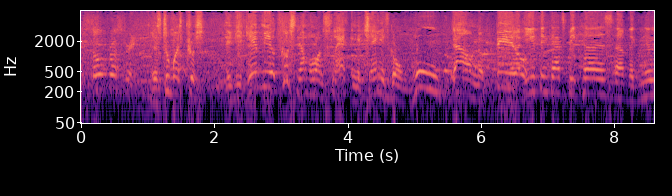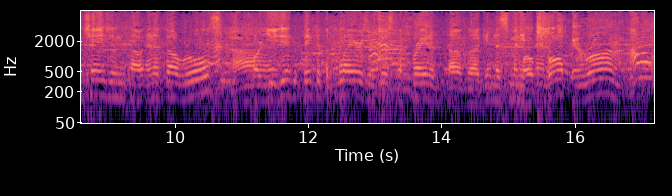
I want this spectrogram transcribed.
It's so frustrating. There's too much cushion. If you give me a cushion, I'm gonna run slants and the chain is gonna move down the Now, field. do you think that's because of the new change in uh, NFL rules, Ah. or do you think that the players are just afraid of, of uh, getting this many Or penalties? bump and run. I don't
